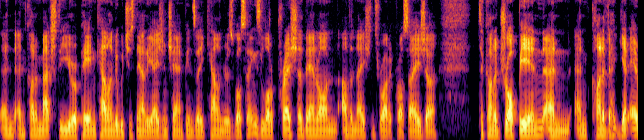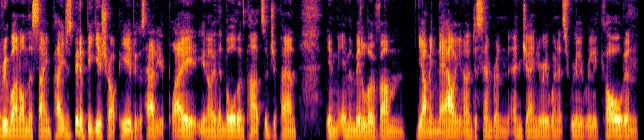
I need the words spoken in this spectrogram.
and and kind of match the European calendar, which is now the Asian Champions League calendar as well. So I think there's a lot of pressure then on other nations right across Asia to kind of drop in and and kind of get everyone on the same page. It's been a big issue up here because how do you play, you know, the northern parts of Japan in in the middle of um yeah, I mean now, you know, December and, and January when it's really, really cold and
